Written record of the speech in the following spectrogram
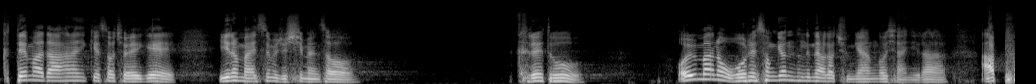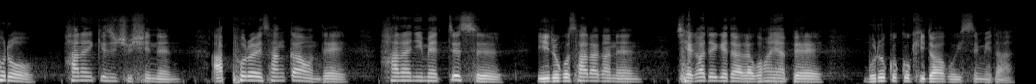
그때마다 하나님께서 저에게 이런 말씀을 주시면서 그래도 얼마나 오래 성경 능나가 중요한 것이 아니라 앞으로 하나님께서 주시는 앞으로의 삶 가운데 하나님의 뜻을 이루고 살아가는 제가 되게 달라고 하나님 앞에 무릎 꿇고 기도하고 있습니다.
